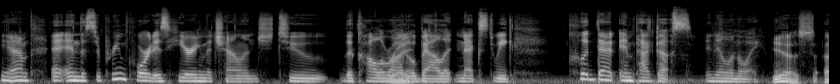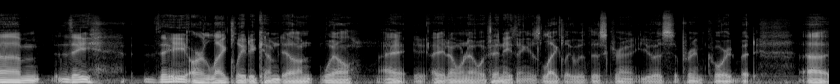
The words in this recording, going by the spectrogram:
Yeah, and, and the Supreme Court is hearing the challenge to the Colorado Right. ballot next week. Could that impact us in Illinois? Yes, um, they they are likely to come down. Well, I I don't know if anything is likely with this current U.S. Supreme Court, but uh,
